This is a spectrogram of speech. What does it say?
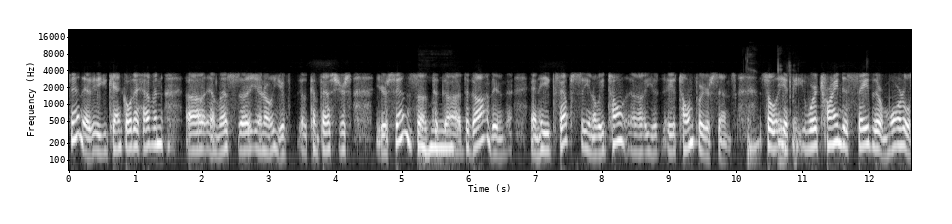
sin. You can't go to heaven uh, unless uh, you know you've confessed your your sins uh, mm-hmm. to God, to God, and and He accepts. You know, He atone uh, you, atone for your sins. So Thank if you. we're trying to save their mortal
